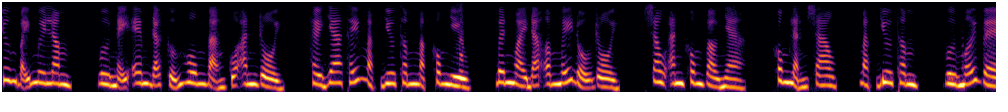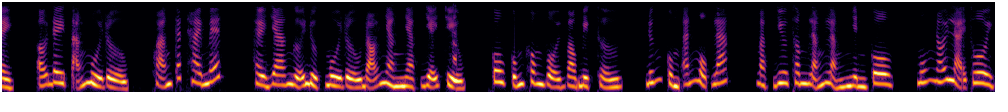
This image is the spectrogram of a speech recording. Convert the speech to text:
chương 75, vừa nãy em đã cưỡng hôn bạn của anh rồi, hề gia thấy mặt dư thâm mặt không nhiều, bên ngoài đã âm mấy độ rồi, sao anh không vào nhà, không lạnh sao, mặt dư thâm, vừa mới về, ở đây tản mùi rượu, khoảng cách 2 mét, hề gia ngửi được mùi rượu đỏ nhàn nhạt dễ chịu, cô cũng không vội vào biệt thự, đứng cùng ánh một lát, mặt dư thâm lặng lặng nhìn cô, muốn nói lại thôi,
